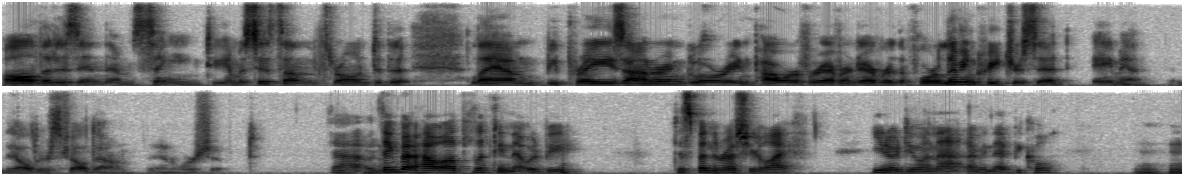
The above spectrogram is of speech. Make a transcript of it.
all that is in them singing to him who sits on the throne, to the Lamb be praise, honor, and glory and power forever and ever. The four living creatures said, Amen. And the elders fell down and worshipped. Yeah, think about how uplifting that would be to spend the rest of your life, you know, doing that. I mean, that'd be cool. hmm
